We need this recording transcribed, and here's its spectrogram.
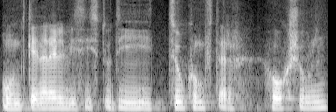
Und generell, wie siehst du die Zukunft der Hochschulen?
